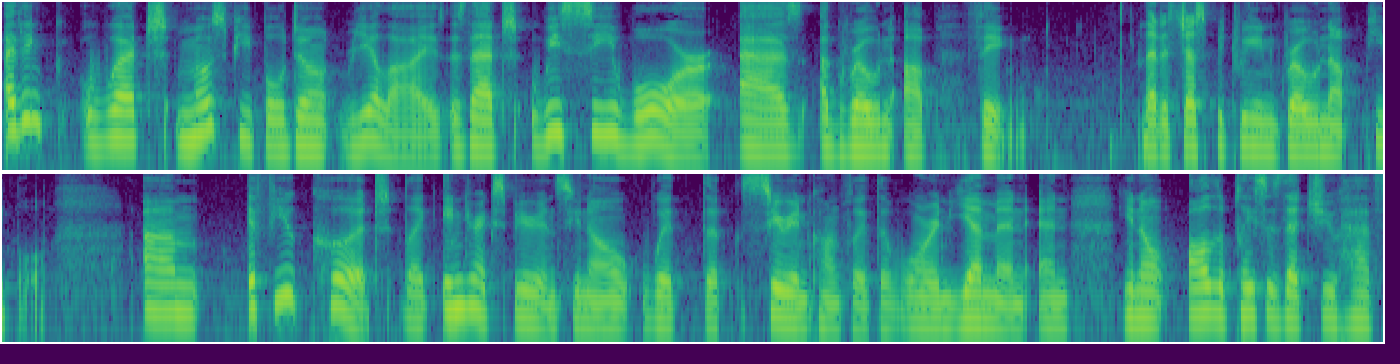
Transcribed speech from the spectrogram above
I think what most people don't realize is that we see war as a grown up thing, that it's just between grown up people. Um, if you could, like in your experience, you know, with the Syrian conflict, the war in Yemen, and, you know, all the places that you have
